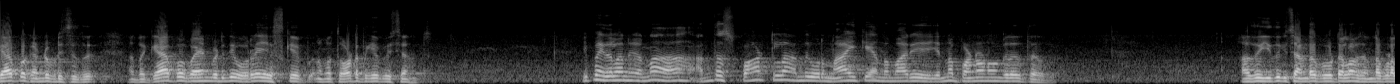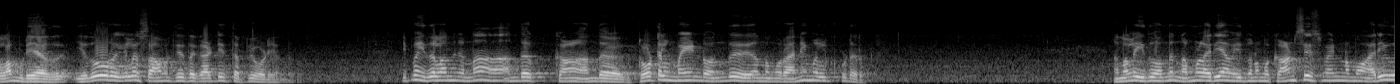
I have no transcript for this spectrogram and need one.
கேப்பை கண்டுபிடிச்சிது. அந்த கேப்பை பயன்படுத்தி ஒரே எஸ்கேப் நம்ம தோட்டத்துக்கே போய் சேர்ந்துட்டு இப்போ இதெல்லாம் சொன்னால் அந்த ஸ்பாட்டில் அந்த ஒரு நாய்க்கே அந்த மாதிரி என்ன பண்ணணுங்கிறது தருது அது இதுக்கு சண்டை போட்டெல்லாம் சண்டை போடலாம் முடியாது. ஏதோ ஒரு வகையில் சாமர்த்தியத்தை காட்டி தப்பி ஓடியிருந்தது இப்போ இதெல்லாம் சொன்னால் அந்த கா அந்த டோட்டல் மைண்ட் வந்து அந்த ஒரு அனிமல் கூட இருக்குது அதனால் இது வந்து நம்மள அறியாமல் இது நம்ம கான்சியஸ் மைண்ட் நம்ம அறிவு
